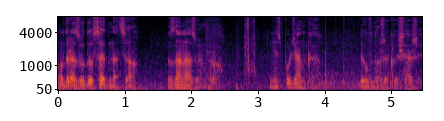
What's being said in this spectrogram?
Od razu do sedna, co? Znalazłem go. Niespodzianka. Był w noże kosiarzy.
